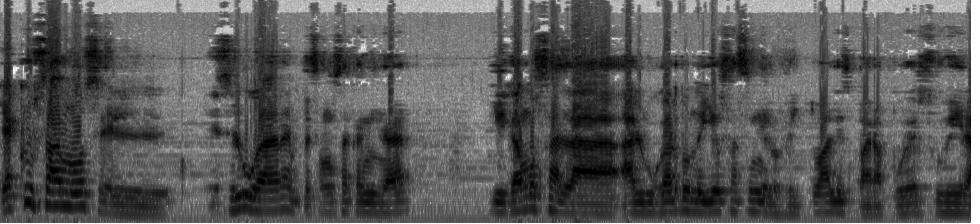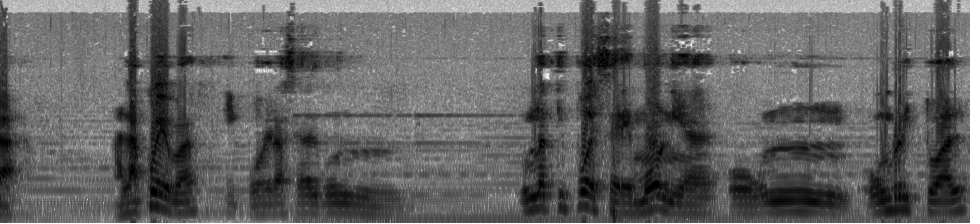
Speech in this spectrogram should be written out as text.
ya cruzamos el, ese lugar, empezamos a caminar, llegamos al lugar donde ellos hacen los rituales para poder subir a, la cueva y poder hacer algún un tipo de ceremonia o un, o un ritual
